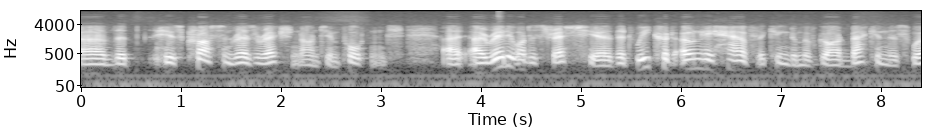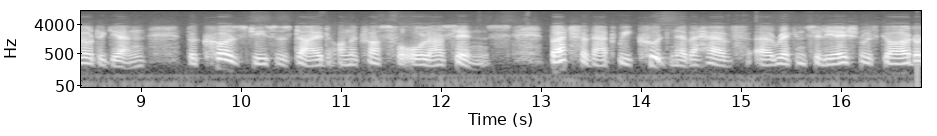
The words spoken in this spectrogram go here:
uh, that his cross and resurrection aren't important. Uh, I really want to stress here that we could only have the kingdom of God back in this world again because Jesus died on the cross for all our sins. But for that, we could never have uh, reconciliation with God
